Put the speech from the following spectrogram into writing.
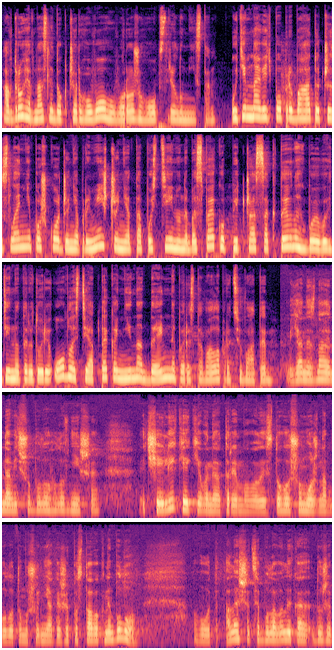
а вдруге внаслідок чергового ворожого обстрілу міста. Утім, навіть попри багаточисленні пошкодження приміщення та постійну небезпеку, під час активних бойових дій на території області аптека ні на день не переставала працювати. Я не знаю навіть, що було головніше. Чи ліки, які вони отримували, з того, що можна було, тому що ніяких же поставок не було. От. Але ще це була велика, дуже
